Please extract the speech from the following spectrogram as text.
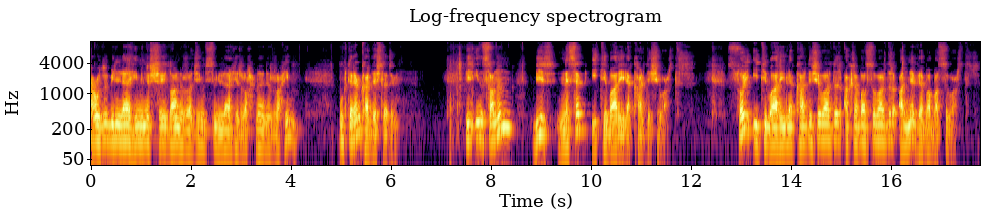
Euzu billahi mineşşeytanirracim. Bismillahirrahmanirrahim. Muhterem kardeşlerim, bir insanın bir nesep itibariyle kardeşi vardır. Soy itibariyle kardeşi vardır, akrabası vardır, anne ve babası vardır.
